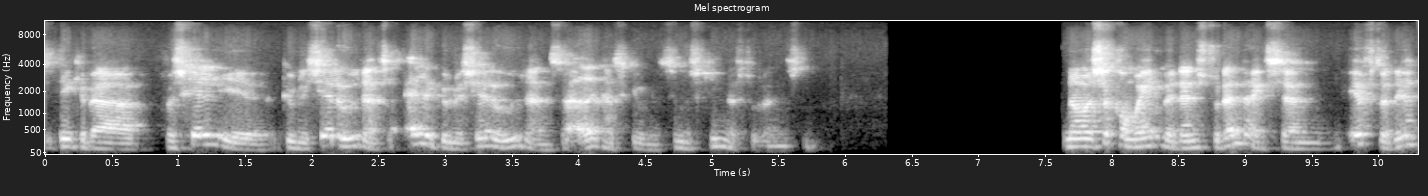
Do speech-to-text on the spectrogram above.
øh, det kan være forskellige gymnasielle uddannelser. Alle gymnasielle uddannelser er adgangsgivende til maskinmestuddannelsen. Når man så kommer ind med den studentereksamen, efter det,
